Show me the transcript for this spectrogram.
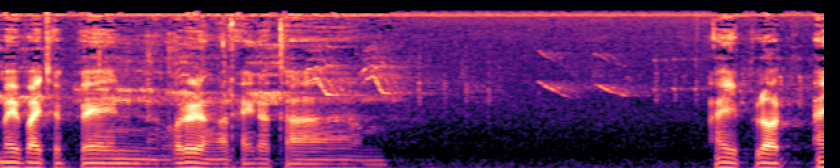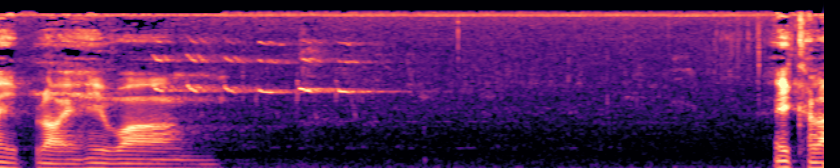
ไม่ว่าจะเป็นเรื่องอะไรก็ตาม ให้ปลดให้ปล่อยให้วาง ให้คล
